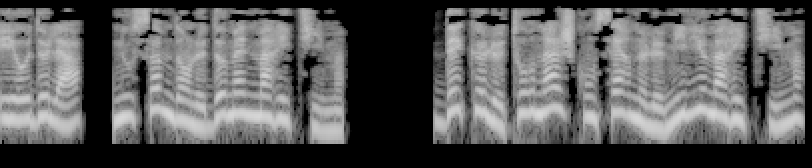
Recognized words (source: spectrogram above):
et au-delà, nous sommes dans le domaine maritime. Dès que le tournage concerne le milieu maritime,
